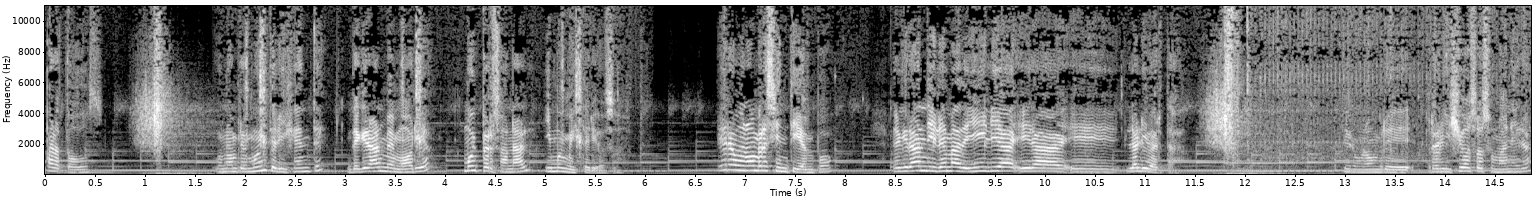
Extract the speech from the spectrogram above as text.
para todos. Un hombre muy inteligente, de gran memoria, muy personal y muy misterioso. Era un hombre sin tiempo. El gran dilema de Ilia era eh, la libertad. Era un hombre religioso a su manera,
